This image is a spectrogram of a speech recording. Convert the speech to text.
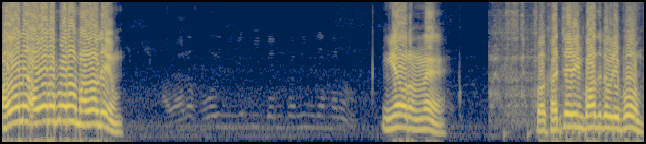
அதால் அதால போகலாம் அதாலையும்? இங்கே வரணுண்ணே இப்போ கச்சேரியும் பார்த்துட்டு அப்படி போம்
